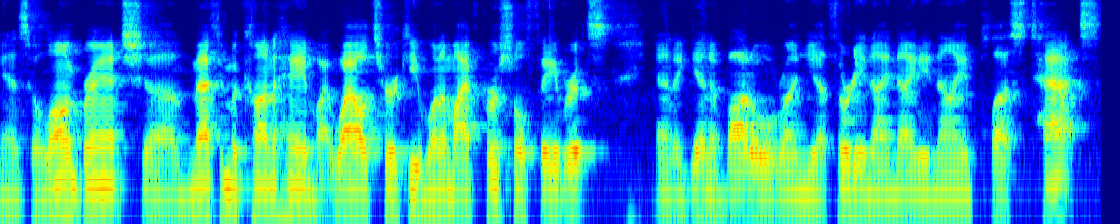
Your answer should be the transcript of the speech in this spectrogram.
And so, Long Branch, uh, Matthew McConaughey by Wild Turkey, one of my personal favorites. And again, a bottle will run you $39.99 plus tax.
